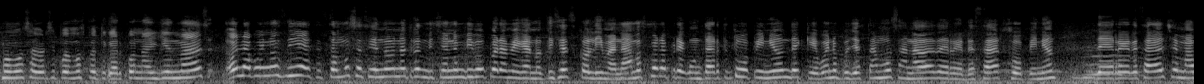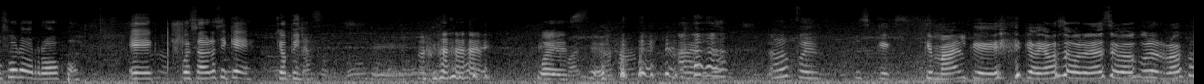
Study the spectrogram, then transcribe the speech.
Vamos a ver si podemos platicar con alguien más. Hola, buenos días. Estamos haciendo una transmisión en vivo para Mega Noticias Colima. Nada más para preguntarte tu opinión de que, bueno, pues ya estamos a nada de regresar, su opinión de regresar al semáforo rojo. Eh, pues ahora sí que, ¿qué opinas? Pues, no, pues, pues que, que mal que, que vayamos a volver al semáforo rojo.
